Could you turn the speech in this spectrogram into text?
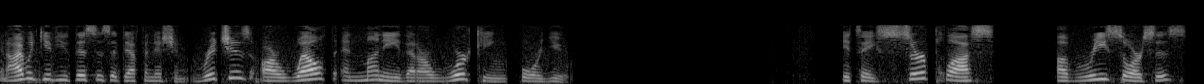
And I would give you this as a definition riches are wealth and money that are working for you. It's a surplus of resources,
